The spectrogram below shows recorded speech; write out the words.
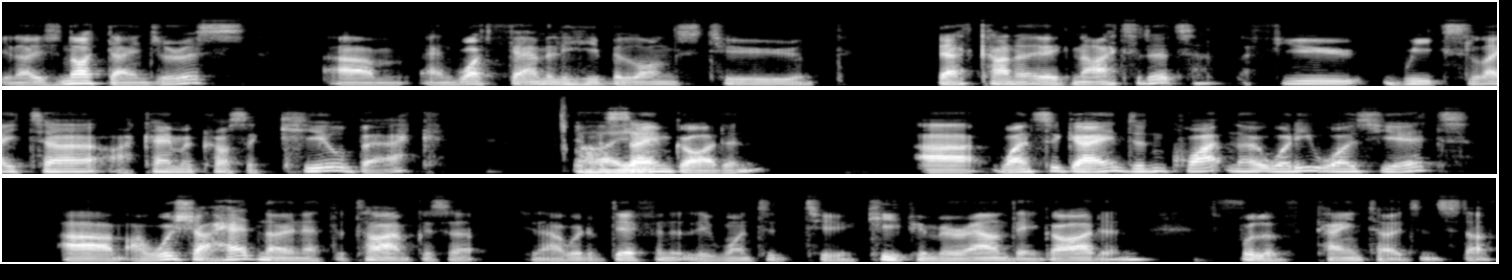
you know, he's not dangerous, um, and what family he belongs to. that kind of ignited it. A few weeks later, I came across a keelback in Ah, the yeah. same garden. Uh, once again, didn't quite know what he was yet. Um, I wish I had known at the time because uh, you know I would have definitely wanted to keep him around their garden, full of cane toads and stuff.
